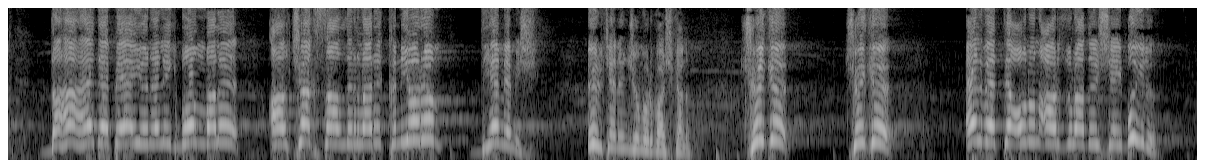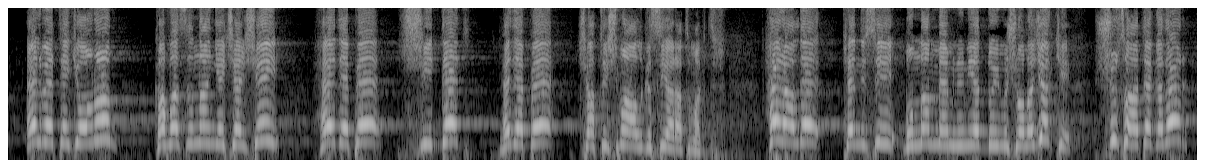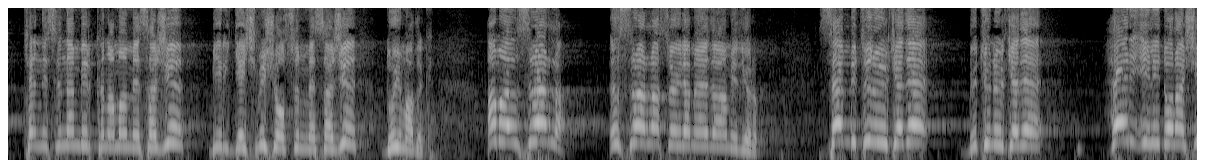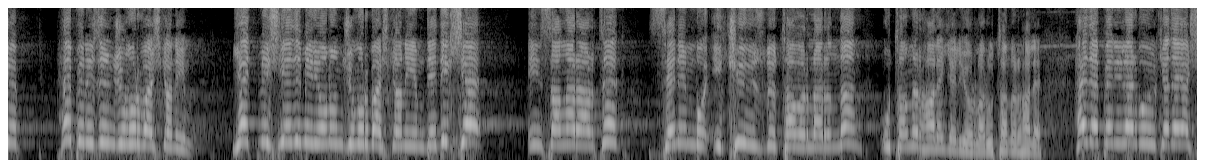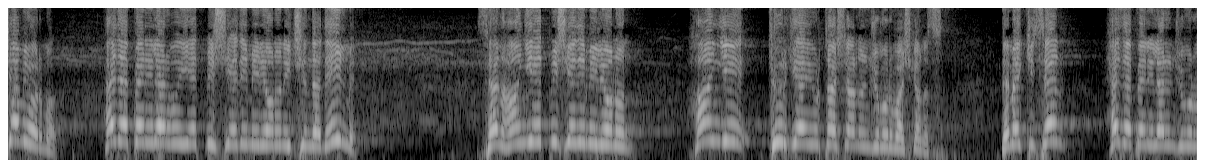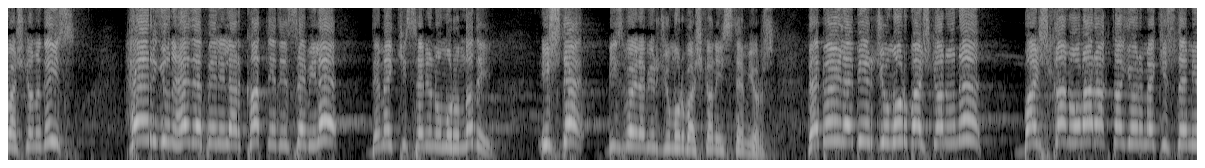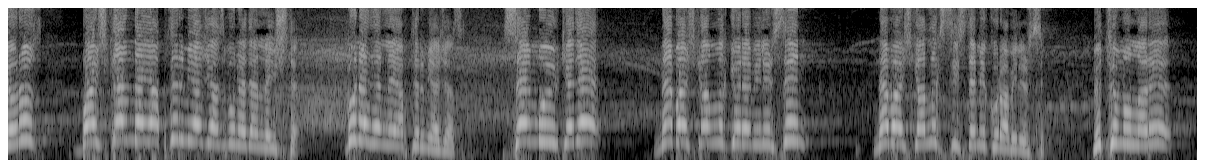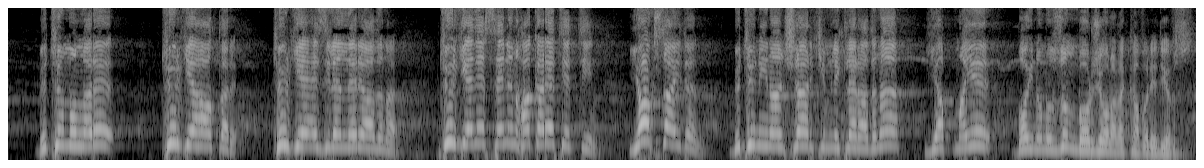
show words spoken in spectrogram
Daha HDP'ye yönelik bombalı alçak saldırıları kınıyorum diyememiş ülkenin cumhurbaşkanı. Çünkü çünkü elbette onun arzuladığı şey buydu. Elbette ki onun kafasından geçen şey HDP şiddet, HDP çatışma algısı yaratmaktır. Herhalde kendisi bundan memnuniyet duymuş olacak ki şu saate kadar kendisinden bir kınama mesajı, bir geçmiş olsun mesajı duymadık. Ama ısrarla, ısrarla söylemeye devam ediyorum. Sen bütün ülkede, bütün ülkede her ili dolaşıp hepinizin cumhurbaşkanıyım. 77 milyonun cumhurbaşkanıyım dedikçe insanlar artık senin bu iki yüzlü tavırlarından utanır hale geliyorlar, utanır hale. HDP'liler bu ülkede yaşamıyor mu? HDP'liler bu 77 milyonun içinde değil mi? Sen hangi 77 milyonun, hangi Türkiye yurttaşlarının cumhurbaşkanısın? Demek ki sen HDP'lilerin cumhurbaşkanı değilsin. Her gün HDP'liler katledilse bile demek ki senin umurunda değil. İşte biz böyle bir cumhurbaşkanı istemiyoruz. Ve böyle bir cumhurbaşkanını başkan olarak da görmek istemiyoruz. Başkan da yaptırmayacağız bu nedenle işte. Bu nedenle yaptırmayacağız. Sen bu ülkede ne başkanlık görebilirsin ne başkanlık sistemi kurabilirsin. Bütün bunları bütün bunları Türkiye halkları, Türkiye ezilenleri adına, Türkiye'de senin hakaret ettiğin, yok saydın bütün inançlar, kimlikler adına yapmayı boynumuzun borcu olarak kabul ediyoruz.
